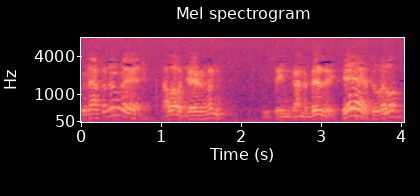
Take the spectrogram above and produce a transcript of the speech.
Good afternoon, Ed. Hello, Jameson. Seem kind of busy. Yes, a little.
